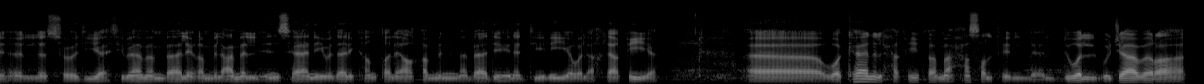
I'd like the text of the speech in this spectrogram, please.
السعودية اهتماما بالغا بالعمل الإنساني وذلك انطلاقا من مبادئنا الدينية والأخلاقية. آه وكان الحقيقة ما حصل في الدول المجاورة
